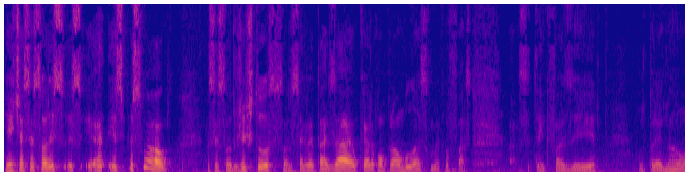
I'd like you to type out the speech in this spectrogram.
e a gente assessora esse, esse, esse pessoal assessora o gestor, assessora os secretários. Ah, eu quero comprar uma ambulância, como é que eu faço? Ah, você tem que fazer um pregão,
